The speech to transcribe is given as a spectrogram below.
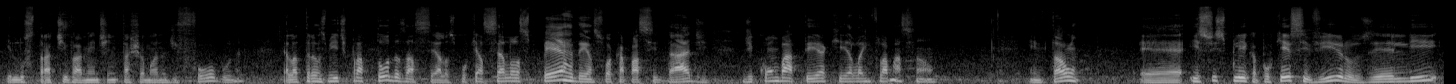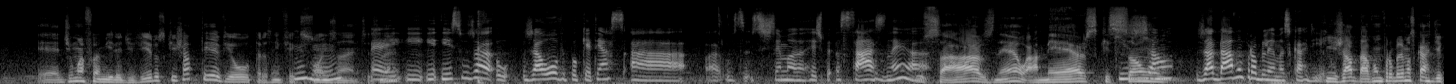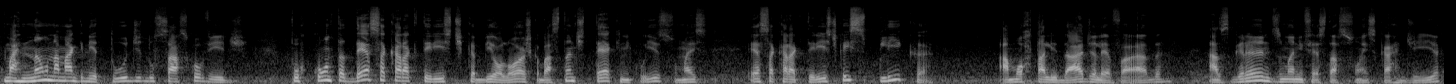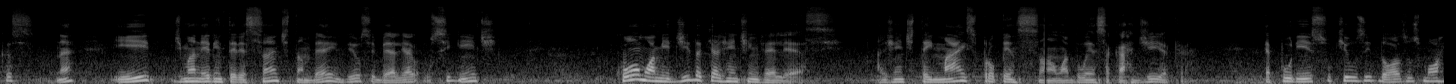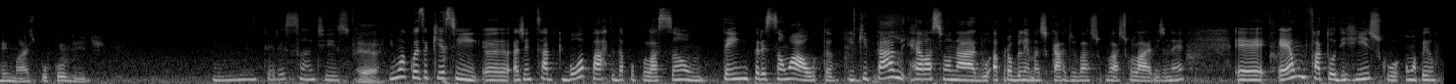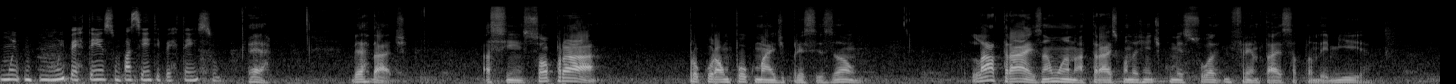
Ilustrativamente a gente está chamando de fogo, né? Ela transmite para todas as células, porque as células perdem a sua capacidade de combater aquela inflamação. Então, é, isso explica porque esse vírus ele é, de uma família de vírus que já teve outras infecções uhum. antes. É, né? e, e, isso já, já houve, porque tem a, a, a, o sistema SARS, né? O SARS, né? A MERS, que, que são. Já, já, davam problemas cardíacos. Que já davam problemas cardíacos, mas não na magnitude do SARS-CoV. Por conta dessa característica biológica, bastante técnico isso, mas essa característica explica a mortalidade elevada, as grandes manifestações cardíacas, né? E, de maneira interessante também, viu, Sibeli, é o seguinte: como à medida que a gente envelhece, a gente tem mais propensão à doença cardíaca, é por isso que os idosos morrem mais por Covid. Hum, interessante isso. É. E uma coisa que, assim, eh, a gente sabe que boa parte da população tem pressão alta e que está relacionado a problemas cardiovasculares, né? É, é um fator de risco uma, um, um hipertenso, um paciente hipertenso? É, verdade. Assim, só para procurar um pouco mais de precisão, lá atrás, há um ano atrás, quando a gente começou a enfrentar essa pandemia,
